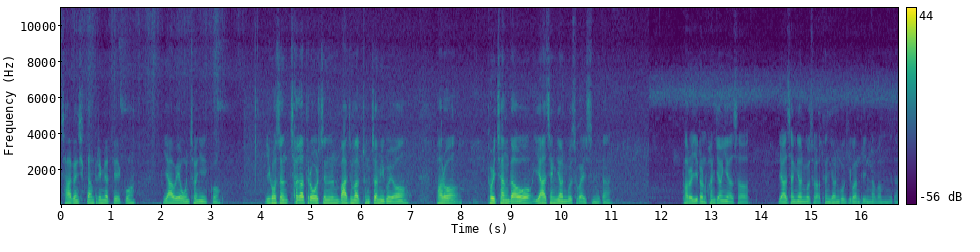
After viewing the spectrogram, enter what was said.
작은 식당들이 몇 개 있고 야외 온천이 있고 이곳은 차가 들어올 수 있는 마지막 종점이고요. 바로 도이창다오 야생연구소가 있습니다. 바로 이런 환경이어서 야생연구소 같은 연구기관도 있나 봅니다.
